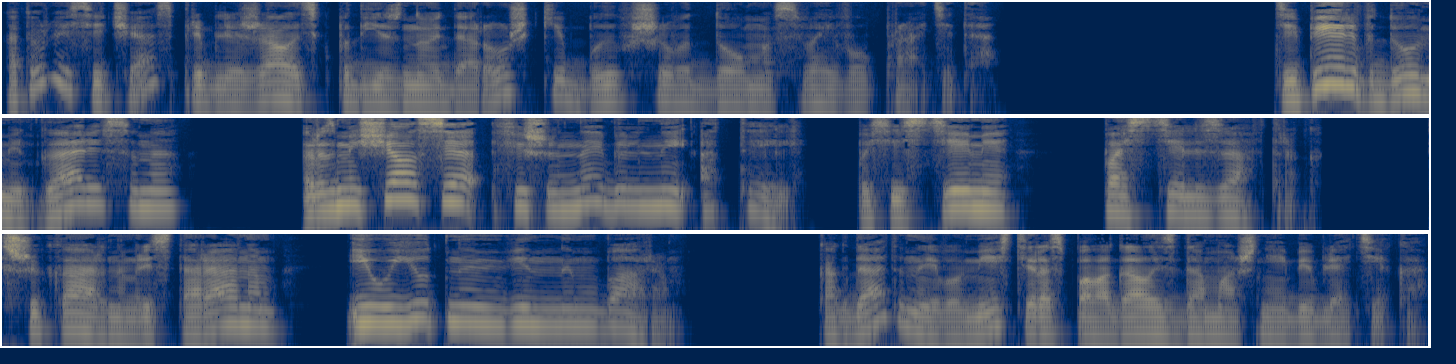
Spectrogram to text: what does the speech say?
которая сейчас приближалась к подъездной дорожке бывшего дома своего прадеда. Теперь в доме Гаррисона размещался фешенебельный отель по системе «Постель-завтрак» с шикарным рестораном и уютным винным баром. Когда-то на его месте располагалась домашняя библиотека.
